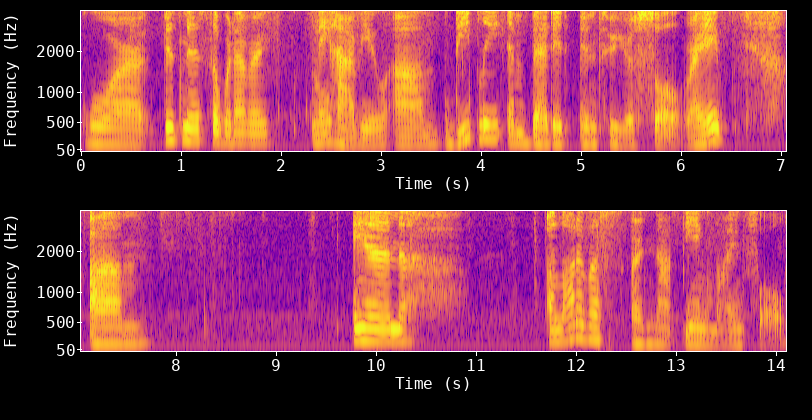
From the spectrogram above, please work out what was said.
or business or whatever may have you um, deeply embedded into your soul, right? Um, and a lot of us are not being mindful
